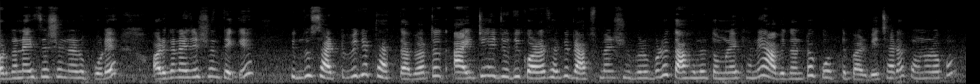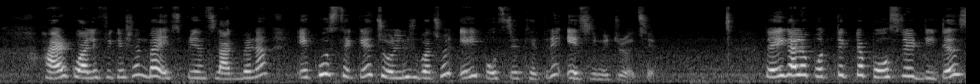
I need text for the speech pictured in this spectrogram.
অর্গানাইজেশনের উপরে অর্গানাইজেশন থেকে কিন্তু সার্টিফিকেট থাকতে হবে। অর্থাৎ আইটিআই যদি করা থাকে ড্রাফটসম্যানশিপের উপরে, তাহলে তোমরা এখানে আবেদনটা করতে পারবে। এছাড়া কোনো রকম হায়ার কোয়ালিফিকেশন বা এক্সপিরিয়েন্স লাগবে না। একুশ থেকে চল্লিশ বছর এই পোস্টের ক্ষেত্রে এজ লিমিট রয়েছে। তো এই গেল প্রত্যেকটা পোস্টের ডিটেলস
